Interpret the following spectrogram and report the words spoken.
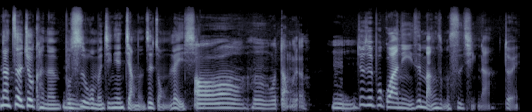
那这就可能不是我们今天讲的这种类型。哦，嗯，我懂了，嗯就是不管你是忙什么事情啦，对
